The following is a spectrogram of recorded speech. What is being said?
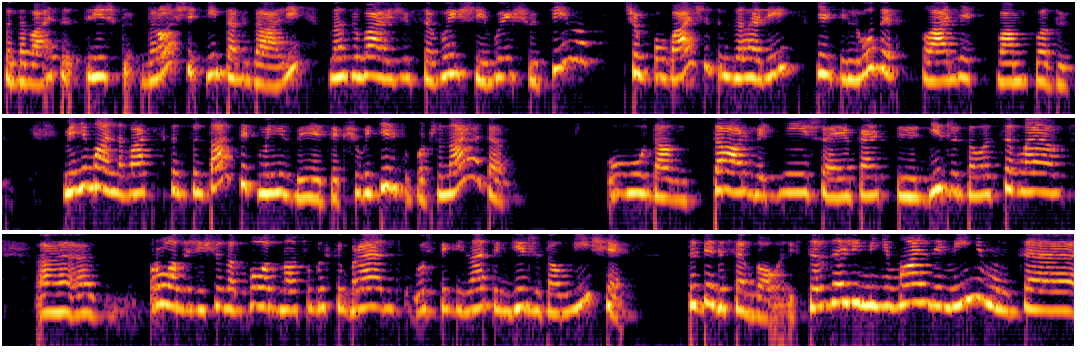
подавайте трішки дорожче і так далі, називаючи все вище і вищу ціну, щоб побачити взагалі, скільки люди ладні вам платити. Мінімальна вартість консультації, як мені здається, якщо ви тільки починаєте. У там таргет, ніша, якась діджитал, SMM, е, продажі, що завгодно, особистий бренд, ось такі, знаєте, діджитал ніші, це 50 доларів. Це взагалі мінімальний мінімум, це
